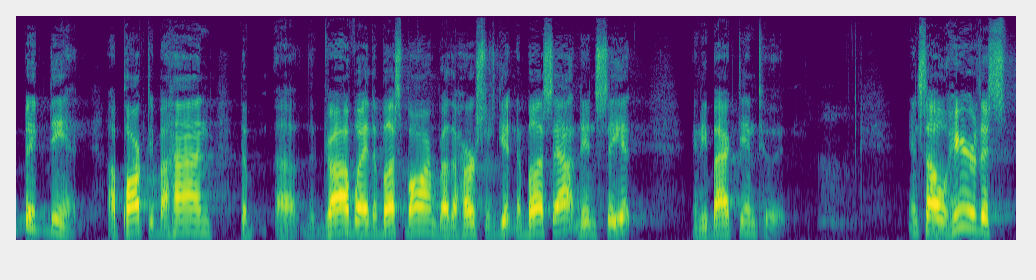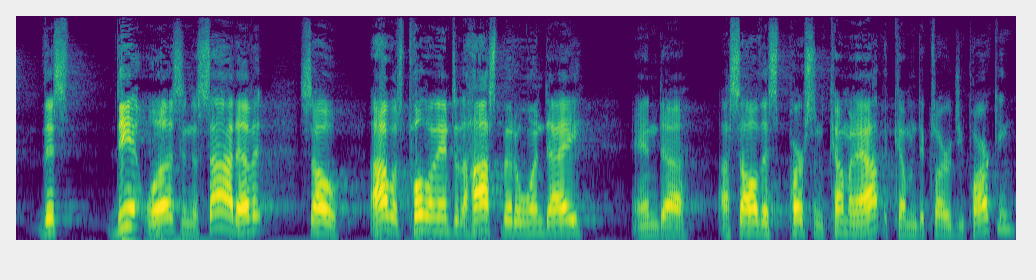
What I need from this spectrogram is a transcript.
big dent. I parked it behind the, uh, the driveway of the bus barn. Brother Hurst was getting the bus out and didn't see it, and he backed into it. And so here this, this dent was in the side of it. So I was pulling into the hospital one day, and uh, I saw this person coming out, coming to clergy parking.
